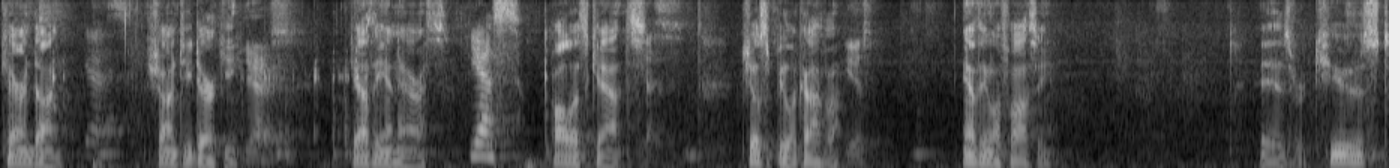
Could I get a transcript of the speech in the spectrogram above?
Karen Dunn. Yes. Shanti Durkee. Yes. Kathy Ann Harris. Yes. Paulus Katz. Yes. Joseph P. LaCava. Yes. Anthony LaFauci is recused.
